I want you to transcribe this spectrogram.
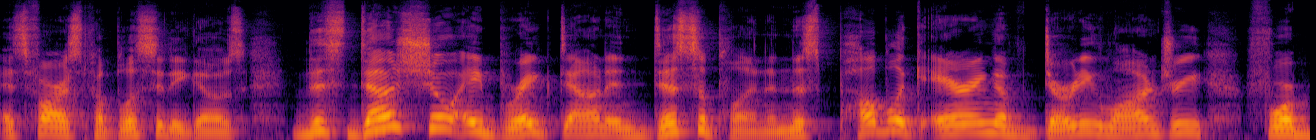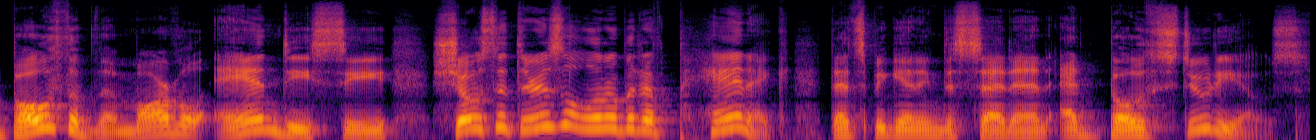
as far as publicity goes, this does show a breakdown in discipline, and this public airing of dirty laundry for both of them, Marvel and DC, shows that there is a little bit of panic that's beginning to set in at both studios.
